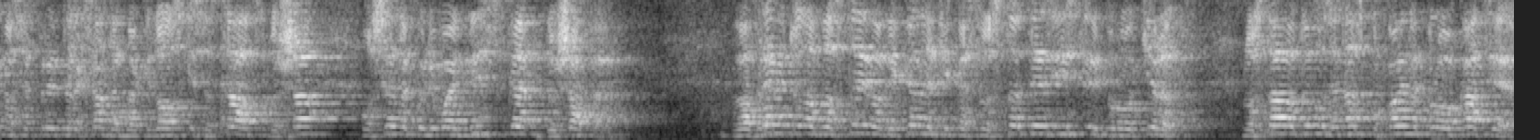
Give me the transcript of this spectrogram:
има се преди Александър Македонски с цялата душа, освен ако не му е ниска душата. Във времето на властта и във века на ефикасността тези истини провокират, но става дума за една спокойна провокация.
